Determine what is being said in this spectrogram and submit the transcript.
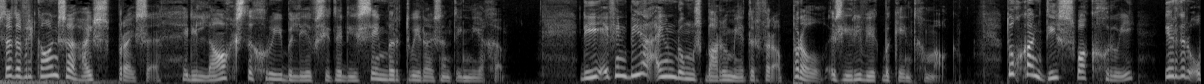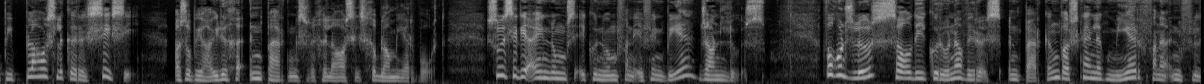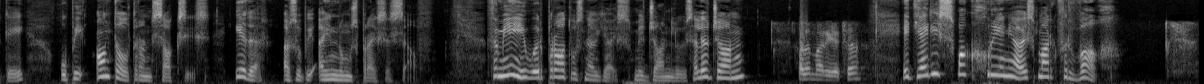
Suid-Afrikaanse huispryse het die laagste groei beleef sedert Desember 2009. Die FNB eiendomsbarometer vir April is hierdie week bekend gemaak. Tog kan die swak groei eerder op die plaaslike resessie as op die huidige inperkingsregulasies geblameer word, soos sê die eiendomsekonoom van FNB, John Loos. Volgens Loos sal die koronavirus-inperking waarskynlik meer van 'n invloed hê op die aantal transaksies eerder as op die eiendomspryse self. Vir my hieroor praat ons nou juis met John Loos. Hallo John. Hallo Mariette. Het jy die swak groei in die huismark verwag?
